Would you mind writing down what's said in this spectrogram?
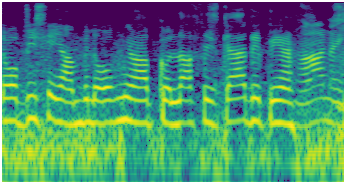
तो अभी से हम ब्लॉग में आपको हाफिज कह देते हैं। हाँ नहीं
